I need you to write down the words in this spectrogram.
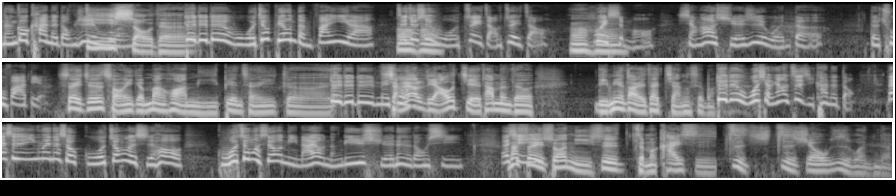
能够看得懂日文，第一手的，对对对，我就不用等翻译啦。这就是我最早最早为什么想要学日文的。的出发点，所以就是从一个漫画迷变成一个，对对对，想要了解他们的里面到底在讲什么。对对，我想要自己看得懂，但是因为那时候国中的时候，国中的时候你哪有能力去学那个东西？而且，那所以说你是怎么开始自自修日文的？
